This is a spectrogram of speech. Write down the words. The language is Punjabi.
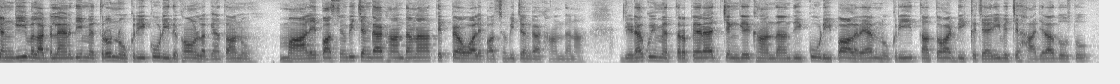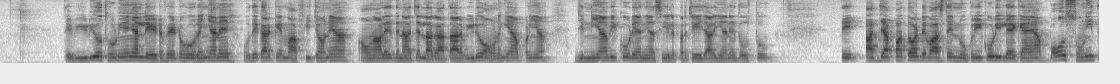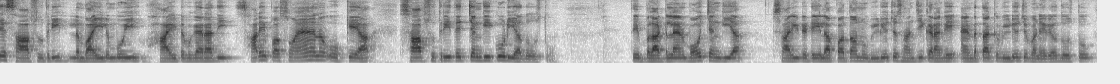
ਚੰਗੀ ਬਲੱਡ ਲਾਈਨ ਦੀ ਮਿੱਤਰੋ ਨੌਕਰੀ ਘੋੜੀ ਦਿਖਾਉਣ ਲੱਗਿਆ ਤੁਹਾਨੂੰ। ਮਾਂ ਵਾਲੇ ਪਾਸਿਓਂ ਵੀ ਚੰਗਾ ਖਾਨਦਾਨ ਆ ਤੇ ਪਿਓ ਵਾਲੇ ਪਾਸਿਓਂ ਵੀ ਚੰਗਾ ਖਾਨਦਾਨ ਆ। ਜਿਹੜਾ ਕੋਈ ਮਿੱਤਰ ਪਿਆਰਾ ਚੰਗੇ ਖਾਨਦਾਨ ਦੀ ਘੋੜੀ ਭਾਲ ਰਿਹਾ ਨੌਕਰੀ, ਤਾਂ ਤੁਹਾਡੀ ਕਚਹਿਰੀ ਵਿੱਚ ਹਾਜ਼ਰਾ ਦੋਸਤੋ। ਤੇ ਵੀਡੀਓ ਥੋੜੀਆਂ ਜਿਹਾ ਲੇਟ ਫੇਟ ਹੋ ਰਹੀਆਂ ਨੇ, ਉਹਦੇ ਕਰਕੇ ਮਾਫੀ ਚਾਹੁੰਦੇ ਆ ਆਉਣ ਵਾਲੇ ਦਿਨਾਂ 'ਚ ਲਗਾਤਾਰ ਵੀਡੀਓ ਆਉਣਗੀਆਂ ਆਪਣੀਆਂ, ਜਿੰਨੀਆਂ ਵੀ ਘੋੜਿਆਂ ਦੀਆਂ ਸੇਲ ਪਰਚੇਜ ਵਾਲੀਆਂ ਨੇ ਦੋਸਤੋ। ਤੇ ਅੱਜ ਆਪਾਂ ਤੁਹਾਡੇ ਵਾਸਤੇ ਨੌਕਰੀ ਘੋੜੀ ਲੈ ਕੇ ਆਏ ਆ ਬਹੁਤ ਸੋਹਣੀ ਤੇ ਸਾਫ਼ ਸੁਥਰੀ ਲੰਬਾਈ ਲੰਬੋਈ ਹਾਈਟ ਵਗੈਰਾ ਦੀ ਸਾਰੇ ਪਾਸੋਂ ਐਨ ਓਕੇ ਆ, ਸਾਫ਼ ਸੁਥਰੀ ਤੇ ਚੰਗੀ ਘੋੜੀ ਆ ਦੋਸਤੋ। ਤੇ ਬਲੱਡ ਲਾਈਨ ਬਹੁਤ ਚੰਗੀ ਆ। ਸਾਰੀ ਡਿਟੇਲ ਆਪਾਂ ਤੁਹਾਨੂੰ ਵੀਡੀਓ 'ਚ ਸਾਂਝੀ ਕਰਾਂਗੇ। ਐਂਡ ਤੱਕ ਵੀਡੀਓ 'ਚ ਬਣੇ ਰਹੋ ਦੋਸਤੋ।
